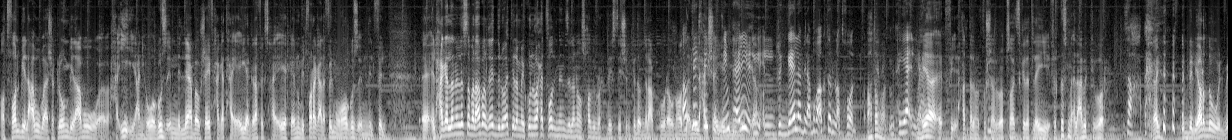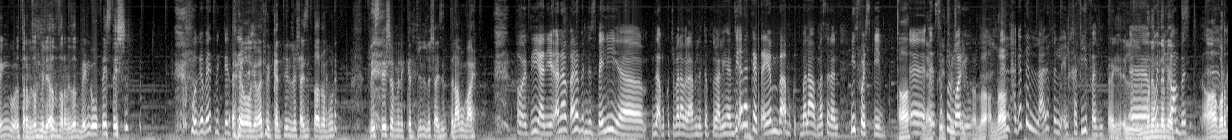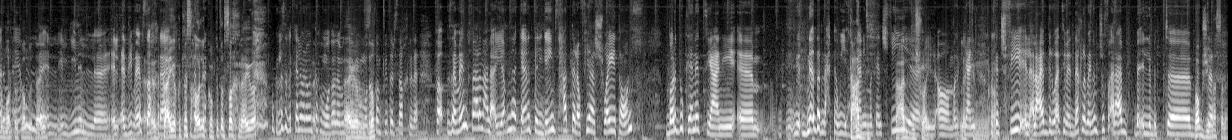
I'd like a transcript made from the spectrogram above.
أطفال بيلعبوا بقى شكلهم بيلعبوا حقيقي. يعني هو جزء من اللعبة وشايف حاجات حقيقية graphics حقيقية كأنه بيتفرج على فيلم وهو جزء من الفيلم. آه، الحاجة اللي أنا لسه بلعبها لغاية دلوقتي لما يكون الواحد فاضي ننزل أنا وأصحابي نروح بلاي ستيشن كده ونلعب كورة ونقعد آه بقى مين اللي هيشيل دي متهيألي الرجالة بيلعبوها أكتر من الأطفال. آه طبعا. متهيألي يعني. هي في حتى لما تخش على ال websites كده تلاقي في قسم ألعاب الكبار. صح. أيوة. البلياردو وال ping وترابيزات بلياردو وترابيزات ping وبلاي ستيشن. وجبات بالكانتين وجبات من الكانتين اللي مش عايزين تقربونا؟ بلاي ستيشن من الكانتين اللي مش عايزين تلعبوا معاه هو دي يعني أنا أنا بالنسبة لي آه، لا ما كنتش بلعب الألعاب اللي أنت بتقول عليها دي. أنا كانت أيام بقى ما كنت بلعب مثلا Need for Speed آه آه، Super Speed. Mario. الله الله. الحاجات اللي عارف ال- الخفيفة دي. Mortal المنمنمات. آه برضه Mortal Kombat أيوه. الجيل ال- القديم. أيام صخر أيوه كنت لسه هقول لك كمبيوتر صخر أيوه. وكنت لسه بتكلم أنا وأنت في الموضوع ده من أيوة موضوع. كمبيوتر صخر ده. فزمان فعلا على أيامنا كانت ال games حتى لو فيها شوية عنف برضو كانت يعني بنقدر نحتويها. تعدي. يعني ما كانش فيه تعدي شوية. ال- آه يعني ما كانش فيه الألعاب دلوقتي بقت داخلة. بقينا بنشوف ألعاب اللي بت ببجي بت- مثلا.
